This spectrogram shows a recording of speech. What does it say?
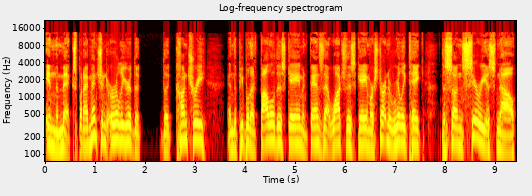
in the mix. But I mentioned earlier the the country and the people that follow this game and fans that watch this game are starting to really take the Suns serious now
